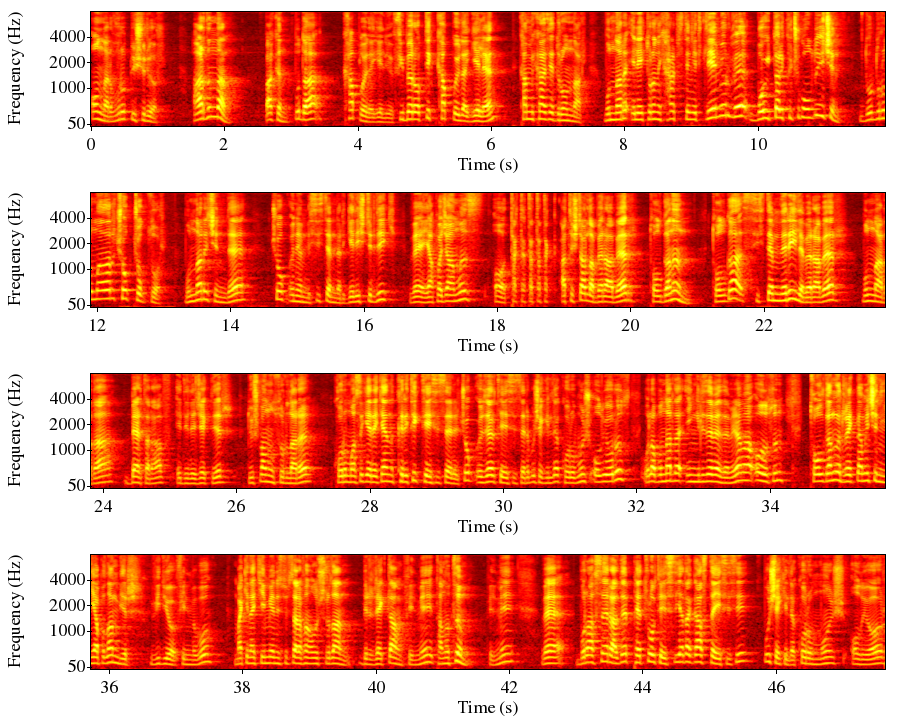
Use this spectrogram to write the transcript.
onları vurup düşürüyor. Ardından bakın bu da kabloyla geliyor. Fiber optik kabloyla gelen kamikaze dronlar. Bunları elektronik harp sistemi etkileyemiyor ve boyutları küçük olduğu için durdurulmaları çok çok zor. Bunlar için de çok önemli sistemler geliştirdik ve yapacağımız o tak tak tak tak tak atışlarla beraber Tolga'nın Tolga sistemleriyle beraber bunlar da bertaraf edilecektir. Düşman unsurları korunması gereken kritik tesisleri, çok özel tesisleri bu şekilde korumuş oluyoruz. Ola bunlar da İngiliz'e benzemiyor ama olsun. Tolga'nın reklamı için yapılan bir video filmi bu. Makine Kimya Endüstrisi tarafından oluşturulan bir reklam filmi, tanıtım filmi ve burası herhalde petrol tesisi ya da gaz tesisi bu şekilde korunmuş oluyor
